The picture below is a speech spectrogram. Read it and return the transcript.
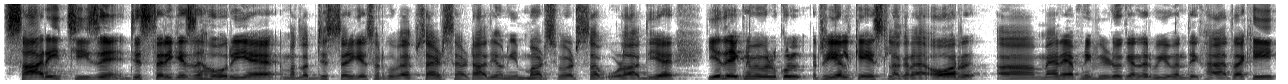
सारी चीज़ें जिस तरीके से हो रही हैं मतलब जिस तरीके से उनको वेबसाइट से हटा दिया उनकी मर्च वर्च सब उड़ा दिया है ये देखने में बिल्कुल रियल केस लग रहा है। और आ, मैंने अपनी वीडियो के अंदर भी इवन दिखाया था कि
